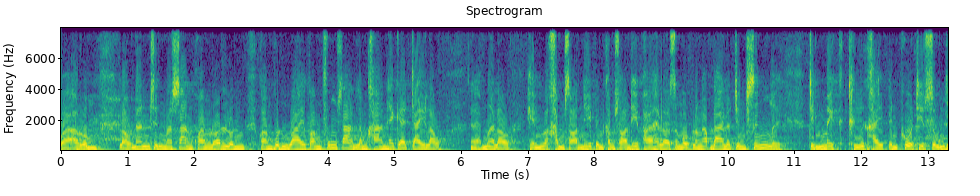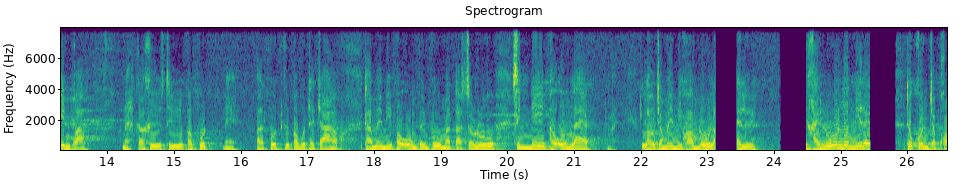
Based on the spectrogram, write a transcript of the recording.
กว่าอารมณ์ เหล่านั้นซึ่งมาสร้างความร้อนรนความวุ่นวายความฟุ้งซ่านลำคาญให้แก่ใจเราเอ่อเมื่อเราเห็นว่าคำสอนนี้เป็นคำสอนที่พาให้เราสงบระงับได้เราจึงซึ้งเลย จึงไม่ถือใครเป็นผู้ที่สูงยิ่งกว่านะก็คือถือพระพุทธเนี่ยพระพุทธคือพระพุทธเจ้า ถ้าไม่มีพระองค์เป็นผู้มาตรัสรู้สิ่งนี้พระองค์แรก เราจะไม่มีความรู้หล่านี้ได้เลย ใครรู้เรื่องนี้ได้ ทุกคนจะพอ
